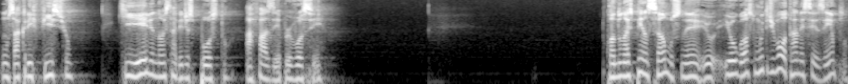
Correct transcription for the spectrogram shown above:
um sacrifício que Ele não estaria disposto a fazer por você. Quando nós pensamos, né, eu, eu gosto muito de voltar nesse exemplo,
